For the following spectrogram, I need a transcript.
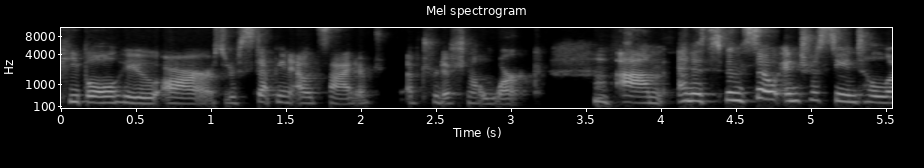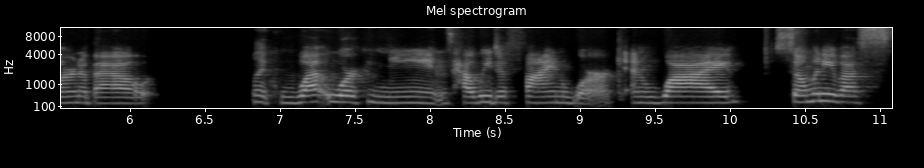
people who are sort of stepping outside of, of traditional work hmm. um, and it's been so interesting to learn about like what work means, how we define work, and why so many of us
